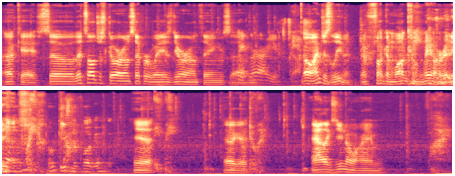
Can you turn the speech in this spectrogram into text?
Okay, so let's all just go our own separate ways, do our own things. Um, Wait, where are you, Josh? oh, I'm just leaving. I'm fucking walking away already. Yeah. Wait. Don't the fuck up. Yeah. Leave me. Okay. Don't do it. Alex, you know where I am. Fine.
